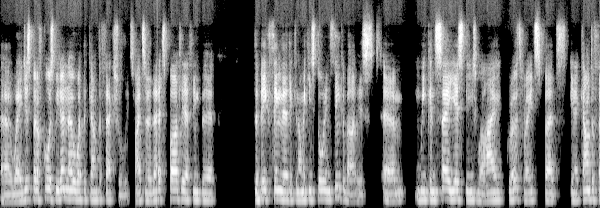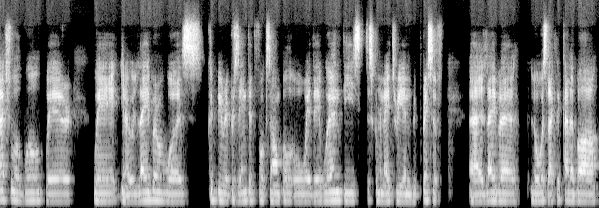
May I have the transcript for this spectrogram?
uh, wages. But of course, we don't know what the counterfactual is, right? So that's partly, I think, the the big thing that economic historians think about is um, we can say yes, these were high growth rates, but in a counterfactual world where where you know labor was could be represented, for example, or where there weren't these discriminatory and repressive uh, labor laws like the color bar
